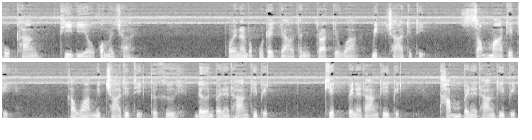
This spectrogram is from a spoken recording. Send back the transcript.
ถูกทางทีเดียวก็ไม่ใช่ เพราะนั้นพระพุทธเจ้าท่านตรัสว่า มิจฉาทิฏฐิ สัมมาทิฏฐิคำว่ามิจฉาทิฏฐิก็คือเดินไปในทางที่ผิด คิดไปในทางที่ผิดทำไปในทางที่ผิด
